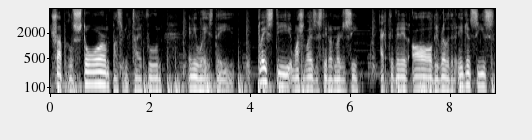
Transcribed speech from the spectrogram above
tropical storm, possibly a typhoon. Anyways, they placed the Islands state of emergency, activated all the relevant agencies.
